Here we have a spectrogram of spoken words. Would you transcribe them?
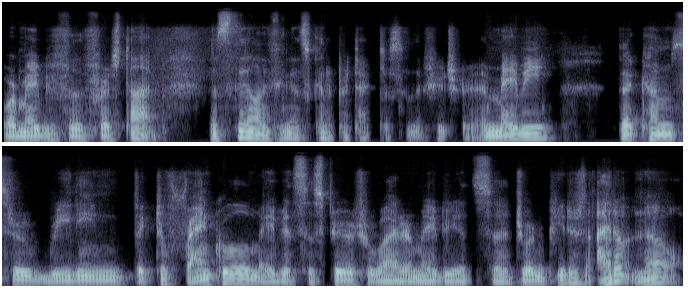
or maybe for the first time. That's the only thing that's going to protect us in the future. And maybe that comes through reading Viktor Frankl. Maybe it's a spiritual writer. Maybe it's uh, Jordan Peterson. I don't know,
